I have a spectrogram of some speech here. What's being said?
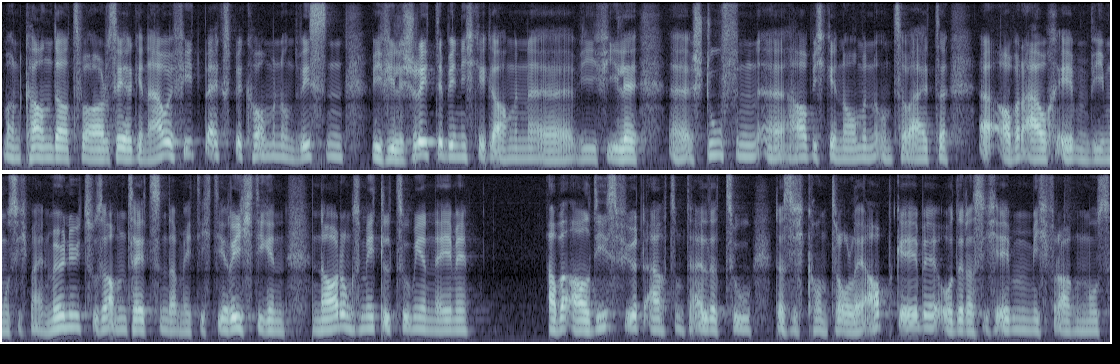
Man kann da zwar sehr genaue Feedbacks bekommen und wissen, wie viele Schritte bin ich gegangen, äh, wie viele äh, Stufen äh, habe ich genommen und so weiter, aber auch eben, wie muss ich mein Menü zusammensetzen, damit ich die richtigen Nahrungsmittel zu mir nehme. Aber all dies führt auch zum Teil dazu, dass ich Kontrolle abgebe oder dass ich eben mich fragen muss,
